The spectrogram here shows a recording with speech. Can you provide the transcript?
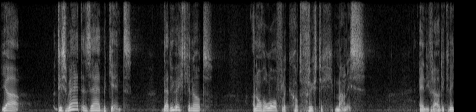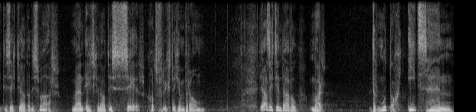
ja, het is wijd en zijd bekend dat uw echtgenoot een ongelooflijk godvruchtig man is. En die vrouw die knikt, die zegt, ja, dat is waar. Mijn echtgenoot is zeer godvruchtig en vroom. Ja, zegt die duivel, maar er moet toch iets zijn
